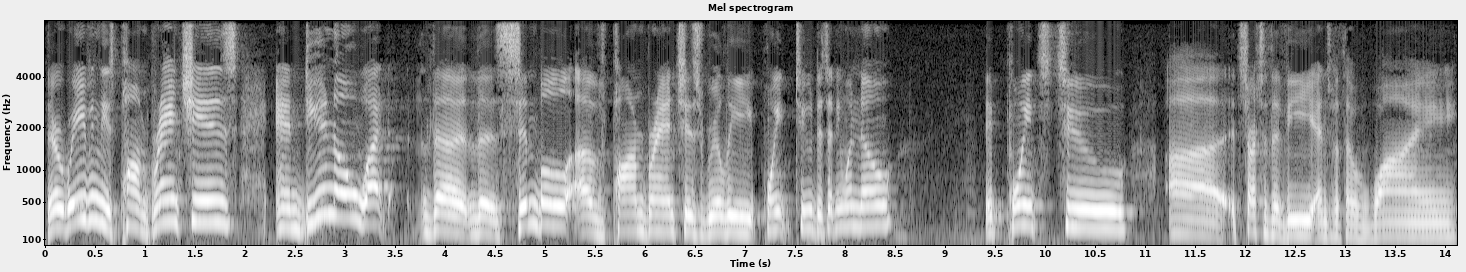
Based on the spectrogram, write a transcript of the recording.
They were waving these palm branches. And do you know what the, the symbol of palm branches really point to? Does anyone know? It points to, uh, it starts with a V, ends with a Y.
